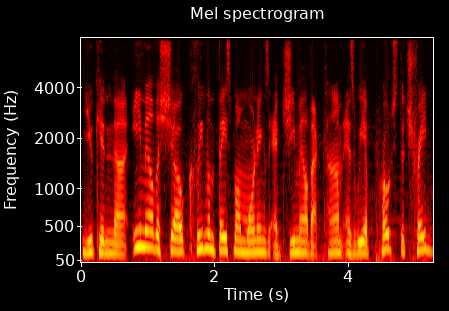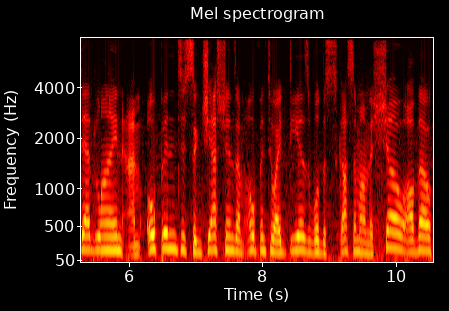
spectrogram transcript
you can uh, email the show, Cleveland Baseball Mornings at gmail.com. As we approach the trade deadline, I'm open to suggestions, I'm open to ideas. We'll discuss them on the show, although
